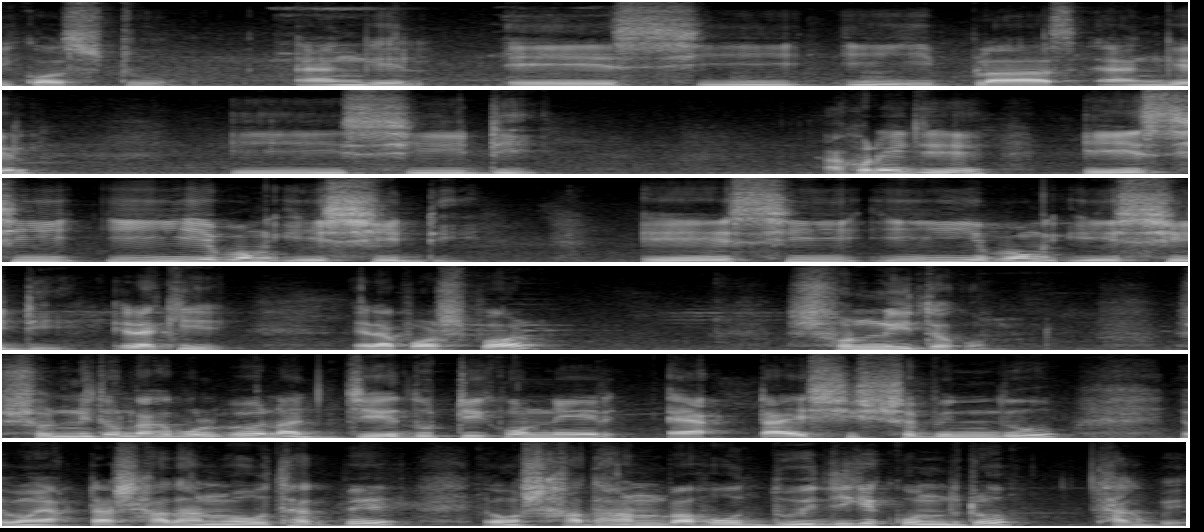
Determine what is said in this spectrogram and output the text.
equals to angle A C E plus angle E C D এখন এই যে এ সি ই এবং ইসিডি ই এবং ইসিডি এরা কি? এরা পরস্পর সন্নিহিত কোণ। সন্নিহিত কোণ কাকে বলব না, যে দুটি কোণের একটাই শীর্ষবিন্দু এবং একটা সাধারণ বাহু থাকবে এবং সাধারণ বাহু দুই দিকে কোণ থাকবে।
